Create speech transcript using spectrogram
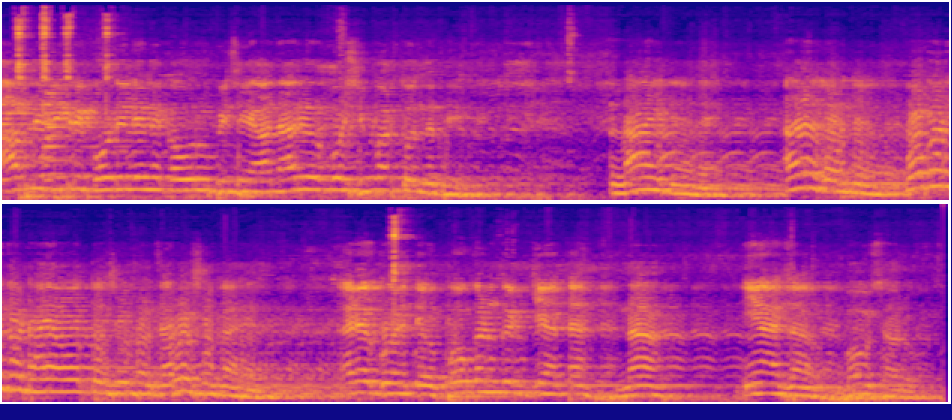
આપની દીકરી કોડી લઈને કૌરૂપી છે આ નારીઓ કોઈ સ્વીકારતું જ નથી. લાય દે અરે ગોળદેવ પોકણગઢ આયા હોત તો શ્રીફળ જરૂર સ્વીકારે અરે ગોળદેવ પોકણગઢ ગયા હતા ના. ત્યાં જાઓ. બહુ સારું.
